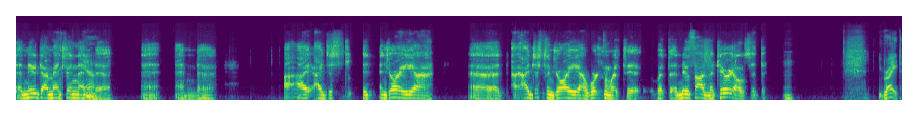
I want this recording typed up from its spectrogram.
a new dimension and yeah. Uh, uh, and I I just enjoy. I just enjoy working with the, with the newfound materials. Mm. Right.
